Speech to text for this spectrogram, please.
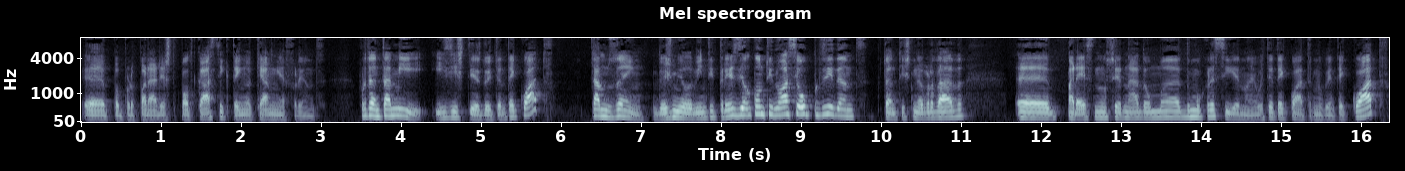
uh, para preparar este podcast e que tenho aqui à minha frente. Portanto, a AMI existe desde 84, Estamos em 2023 e ele continua a ser o presidente. Portanto, isto na verdade uh, parece não ser nada uma democracia, não é? 84, 94,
